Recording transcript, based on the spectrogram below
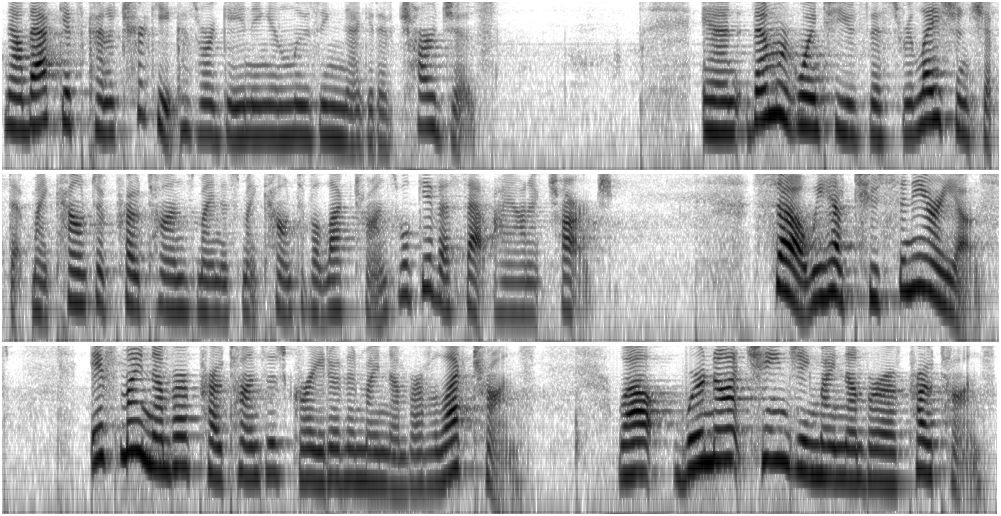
Now that gets kind of tricky because we're gaining and losing negative charges. And then we're going to use this relationship that my count of protons minus my count of electrons will give us that ionic charge. So we have two scenarios. If my number of protons is greater than my number of electrons, well, we're not changing my number of protons.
